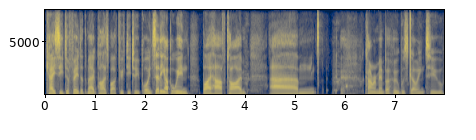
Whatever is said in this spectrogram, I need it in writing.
Casey defeated the Magpies by 52 points, setting up a win by half time. Um, I can't remember who was going to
